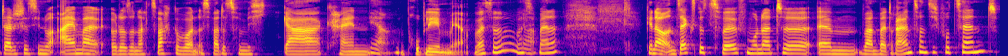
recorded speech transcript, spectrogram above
dadurch, dass sie nur einmal oder so nachts wach geworden ist, war das für mich gar kein Ja. Problem mehr. Weißt du, was Ja. ich meine? Genau, und sechs bis zwölf Monate ähm, waren bei 23 Prozent,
